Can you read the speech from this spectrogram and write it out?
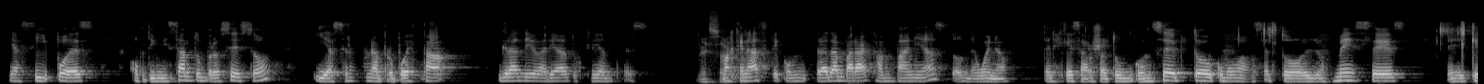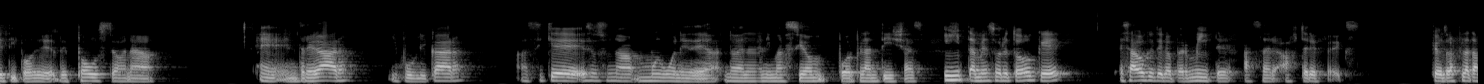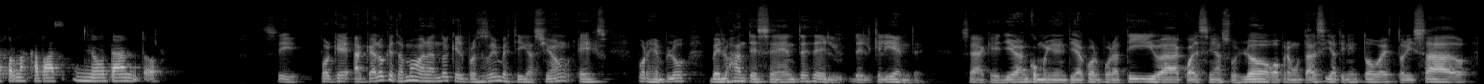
y así puedes optimizar tu proceso y hacer una propuesta grande y variada a tus clientes. Más que nada si te contratan para campañas donde, bueno, tenés que desarrollar todo un concepto, cómo va a ser todos los meses, eh, qué tipo de, de posts te van a eh, entregar y publicar. Así que eso es una muy buena idea, lo de la animación por plantillas. Y también sobre todo que es algo que te lo permite hacer After Effects, que otras plataformas capaz no tanto. Sí, porque acá lo que estamos hablando es que el proceso de investigación es por ejemplo, ver los antecedentes del, del cliente. O sea, que llevan como identidad corporativa, cuáles sean sus logos, preguntar si ya tienen todo vectorizado,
